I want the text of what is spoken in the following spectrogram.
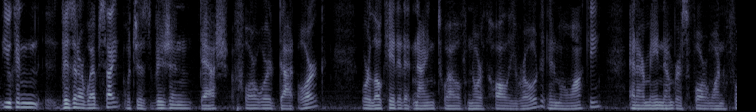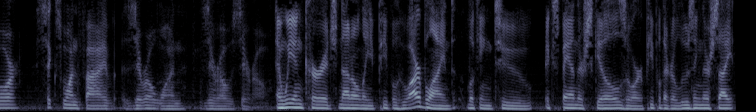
You can visit our website, which is vision-forward.org. We're located at 912 North Hawley Road in Milwaukee, and our main number is 414 615 0100. 0100. And we encourage not only people who are blind looking to expand their skills or people that are losing their sight,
